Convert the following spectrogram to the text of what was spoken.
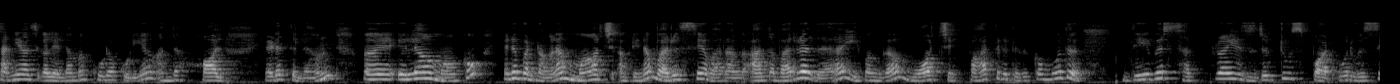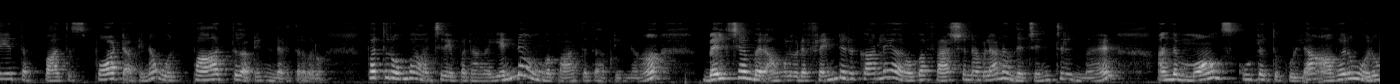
சன்னியாசிகள் எல்லாமே கூடக்கூடிய அந்த ஹால் இடத்துல எல்லா மாங்கும் என்ன பண்றாங்களா மார்ச் அப்படின்னா வரிசையா வர்றாங்க. அந்த வர்றத இவங்க வாட்சிங் பார்த்துக்கிட்டு இருக்கும் போது தேவர் சர்ப்ரைஸ்டு டு ஸ்பாட் ஒரு விஷயத்தை பார்த்து ஸ்பாட் அப்படின்னா ஒரு பார்த்து அப்படின்னு இந்த இடத்துல வரும். பார்த்து ரொம்ப ஆச்சரியப்படுறாங்க. என்ன அவங்க பார்த்தது அப்படின்னா பெல்சம்பர் அவங்களோட ஃப்ரெண்ட் இருக்கார் இல்லையா? ரொம்ப ஃபேஷனபிளான அந்த ஜென்டில்மேன் அந்த மாங்ஸ் கூட்டத்துக்குள்ள அவரும் ஒரு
